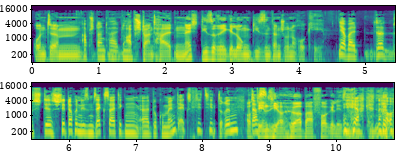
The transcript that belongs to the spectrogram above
und ähm, Abstand halten. Abstand halten, nicht? Diese Regelungen, die sind dann schon noch okay. Ja, weil das steht auch in diesem sechsseitigen äh, Dokument explizit drin. Aus dass, dem Sie ja hörbar vorgelesen haben. Ja, genau.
